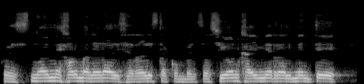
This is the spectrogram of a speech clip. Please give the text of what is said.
Pues no hay mejor manera de cerrar esta conversación. Jaime, realmente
